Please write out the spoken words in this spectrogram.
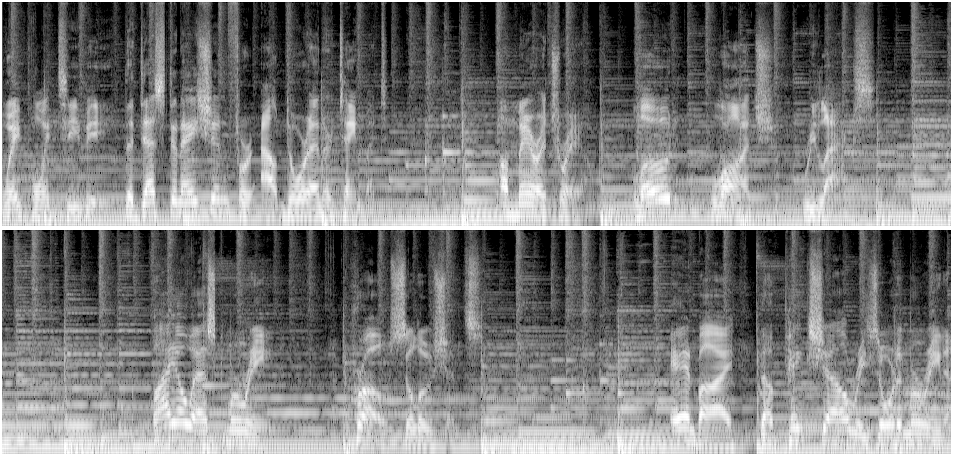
Waypoint TV, the destination for outdoor entertainment. Ameritrail, load, launch, relax. BioEsk Marine, Pro Solutions. And by the Pink Shell Resort and Marina.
